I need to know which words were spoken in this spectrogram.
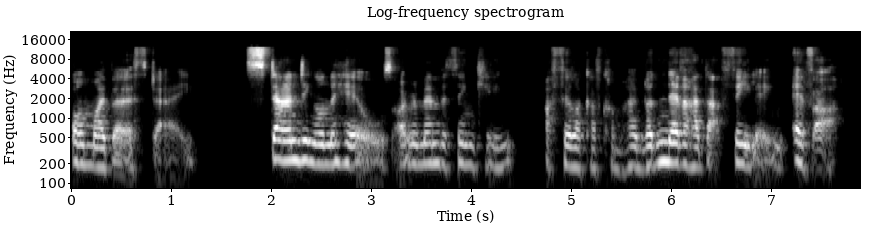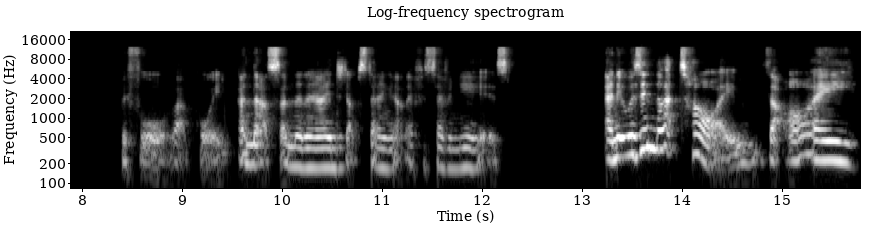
on my birthday, standing on the hills, I remember thinking, I feel like I've come home. I'd never had that feeling ever before that point. And that's and then I ended up staying out there for seven years. And it was in that time that I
